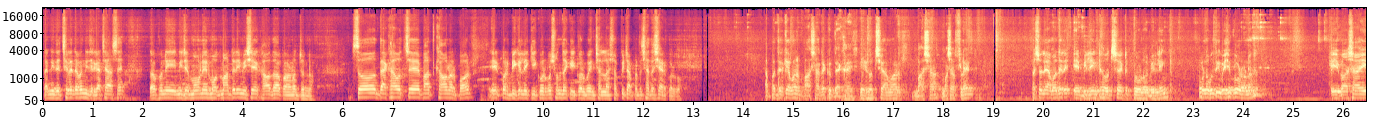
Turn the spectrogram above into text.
তার নিজের ছেলে যখন নিজের কাছে আসে, তখনই নিজের মনের মত মাধুরী মিশিয়ে খাওয়া দাওয়া করানোর জন্য। সো দেখা হচ্ছে ভাত খাওয়ানোর পর। এরপর বিকেলে কি করব, সন্ধ্যায় কি করব, ইনশাল্লাহ সবকিছু আপনাদের সাথে শেয়ার করব। আপনাদেরকে আমার বাসাটা একটু দেখাই। এই হচ্ছে আমার বাসা বাসা ফ্ল্যাট আসলে আমাদের এই বিল্ডিংটা হচ্ছে একটা পুরনো বিল্ডিং। পুরনো বলতে বেশি পুরনো না? এই বাসায়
